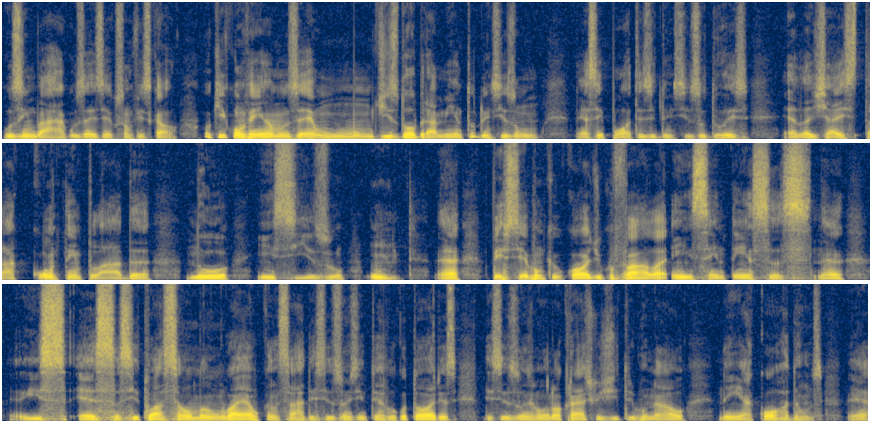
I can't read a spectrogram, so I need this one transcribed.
os embargos à execução fiscal. O que, convenhamos, é um, um desdobramento do inciso 1. Nessa hipótese do inciso 2, ela já está contemplada no inciso 1. Né? Percebam que o código fala em sentenças. Né? Essa situação não vai alcançar decisões interlocutórias, decisões monocráticas de tribunal, nem acórdãos. Né?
